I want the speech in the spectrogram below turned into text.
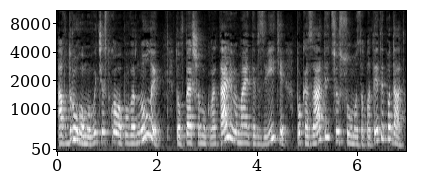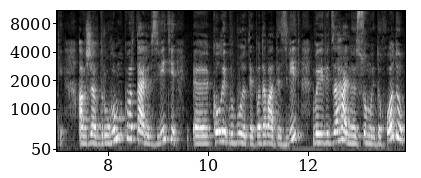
а в другому ви частково повернули, то в першому кварталі ви маєте в звіті показати цю суму, заплатити податки. А вже в другому кварталі в звіті, е, коли ви будете подавати звіт, ви від загальної суми доходу,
